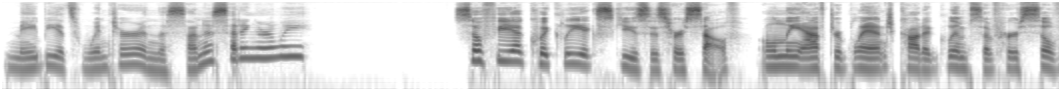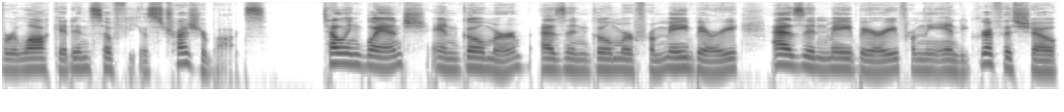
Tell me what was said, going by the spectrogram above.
Maybe it's winter and the sun is setting early? Sophia quickly excuses herself, only after Blanche caught a glimpse of her silver locket in Sophia's treasure box. Telling Blanche and Gomer, as in Gomer from Mayberry, as in Mayberry from the Andy Griffith show,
